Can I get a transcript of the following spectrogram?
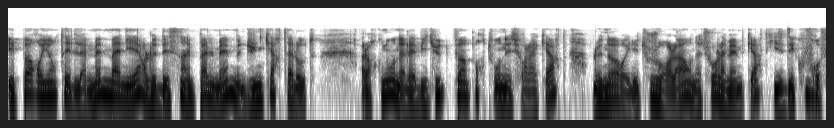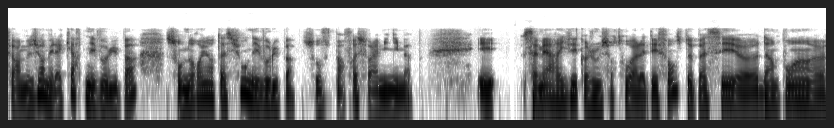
est pas orientée de la même manière, le dessin est pas le même d'une carte à l'autre. Alors que nous, on a l'habitude, peu importe où on est sur la carte, le nord, il est toujours là, on a toujours la même carte qui se découvre au fur et à mesure, mais la carte n'évolue pas, son orientation n'évolue pas, sauf parfois sur la minimap. Et ça m'est arrivé quand je me suis retrouvé à la défense de passer euh, d'un point euh,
